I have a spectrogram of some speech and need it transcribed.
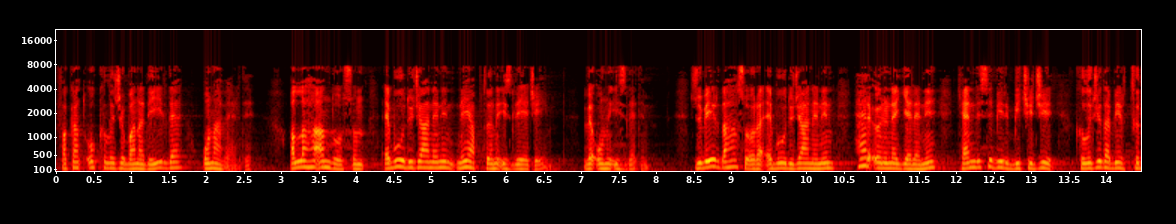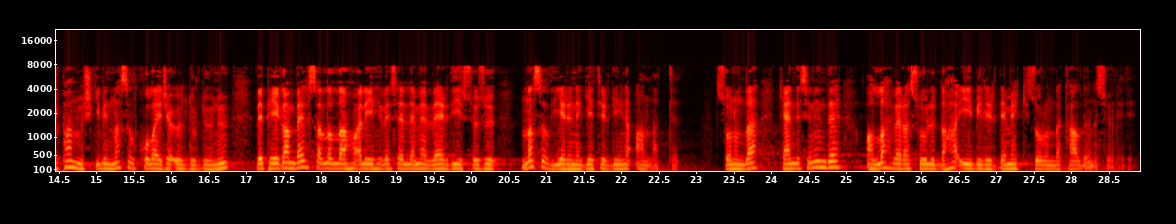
fakat o kılıcı bana değil de ona verdi. Allah'a andolsun Ebu Dücane'nin ne yaptığını izleyeceğim ve onu izledim.'' Zübeyir daha sonra Ebu Dücane'nin her önüne geleni kendisi bir biçici, kılıcı da bir tırpanmış gibi nasıl kolayca öldürdüğünü ve Peygamber sallallahu aleyhi ve selleme verdiği sözü nasıl yerine getirdiğini anlattı. Sonunda kendisinin de Allah ve Resulü daha iyi bilir demek zorunda kaldığını söyledi.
